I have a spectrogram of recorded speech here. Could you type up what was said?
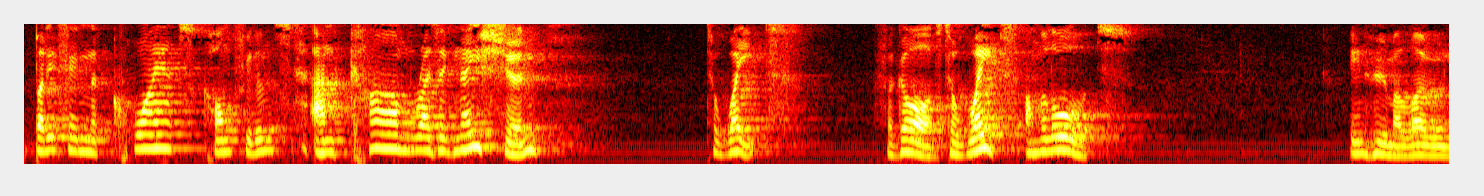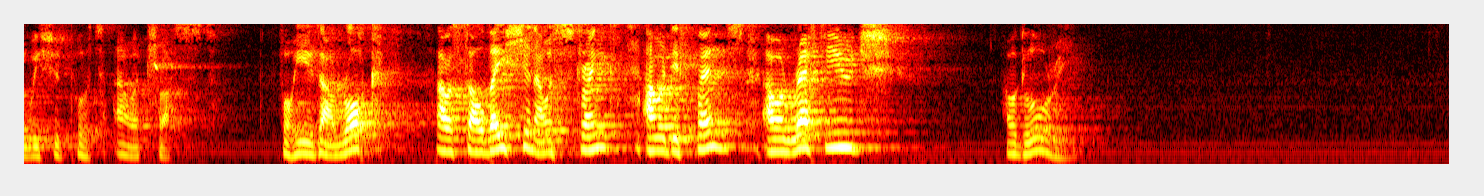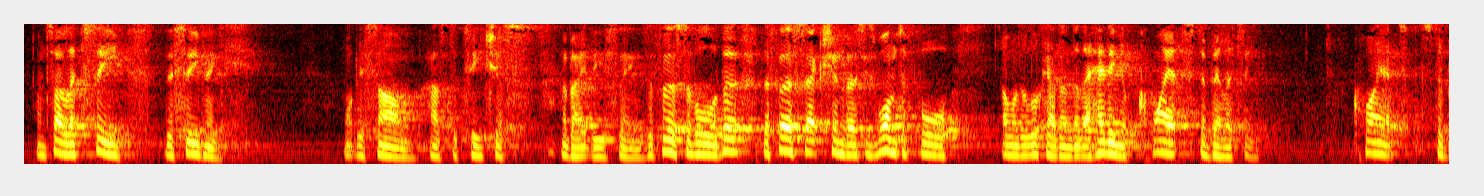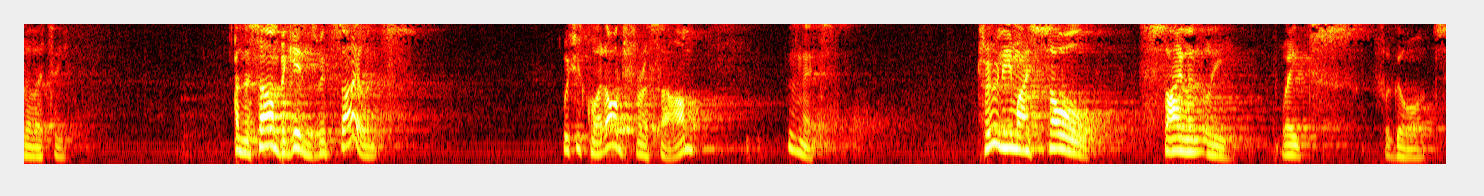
But it's in the quiet confidence and calm resignation to wait for God, to wait on the Lord, in whom alone we should put our trust. For he is our rock, our salvation, our strength, our defense, our refuge, our glory. And so let's see this evening what this psalm has to teach us about these things. The first of all, the, the first section, verses 1 to 4 I want to look at under the heading of quiet stability. Quiet stability. And the psalm begins with silence, which is quite odd for a psalm, isn't it? Truly, my soul silently waits for God.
